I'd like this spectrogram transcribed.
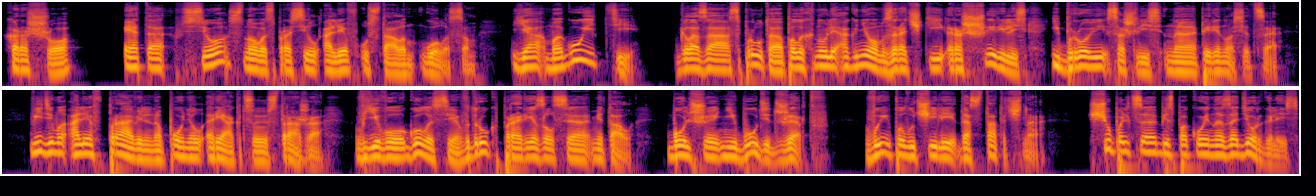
Хорошо. Это все? снова спросил Алев усталым голосом. Я могу идти? Глаза Спрута полыхнули огнем, зрачки расширились, и брови сошлись на переносице. Видимо, Алев правильно понял реакцию стража. В его голосе вдруг прорезался металл. Больше не будет жертв. Вы получили достаточно. Щупальца беспокойно задергались.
